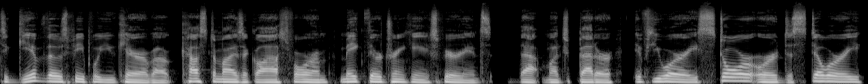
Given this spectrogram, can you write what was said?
to give those people you care about. Customize a glass for them, make their drinking experience that much better. If you are a store or a distillery,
